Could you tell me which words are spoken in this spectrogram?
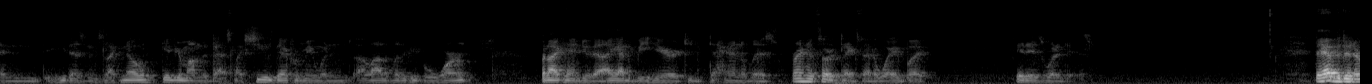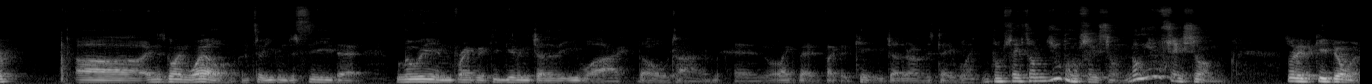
and he doesn't. He's like, no, give your mom the best. Like she was there for me when a lot of other people weren't, but I can't do that. I got to be here to to handle this. Franklin sort of takes that away, but it is what it is. They have the dinner, uh, and it's going well until you can just see that Louie and Franklin keep giving each other the evil eye the whole time, and like that, like they kick each other under this table. Like, you don't say something, you don't say something. No, you say something. So they keep doing.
